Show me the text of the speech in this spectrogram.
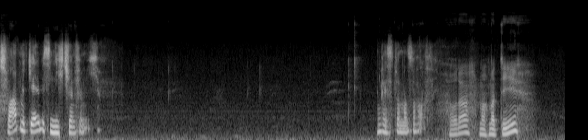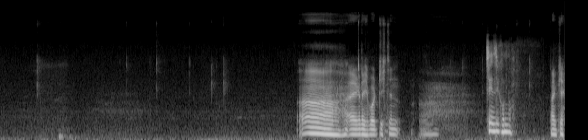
Schwab mit Gelb ist nicht schön für mich. Rest wenn wir uns noch auf. Oder? Machen wir die. Ah, eigentlich wollte ich den. 10 Sekunden noch. Danke.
